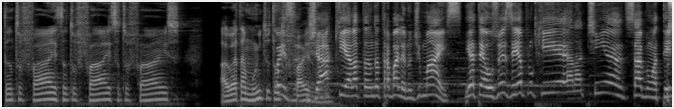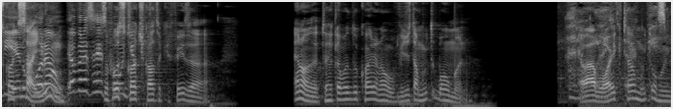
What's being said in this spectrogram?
Tanto faz, tanto faz, tanto faz. Agora tá muito tanto Pois é, faz. já mano. que ela tá anda trabalhando demais. E até usa o exemplo que ela tinha, sabe, um O ateliê Scott no saiu. porão. E a Vanessa Não foi o responde Scott Calton que fez a. É não, eu tô reclamando do Core não. O vídeo tá muito bom, mano. É a lore que tá muito ruim.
